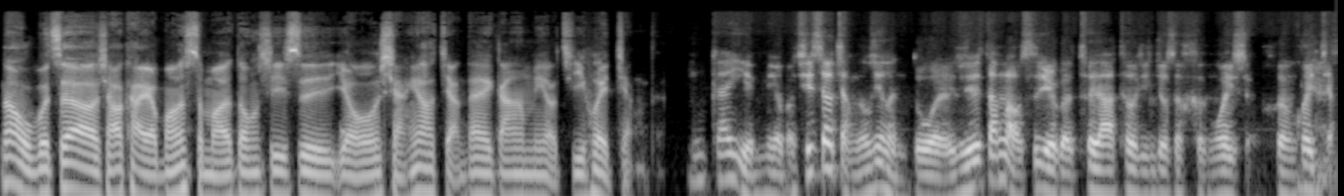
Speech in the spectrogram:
那我不知道小凯有没有什么东西是有想要讲，但是刚刚没有机会讲的。应该也没有吧。其实要讲的东西很多诶、欸，我觉得当老师有个最大的特性就是很会讲，很会讲，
